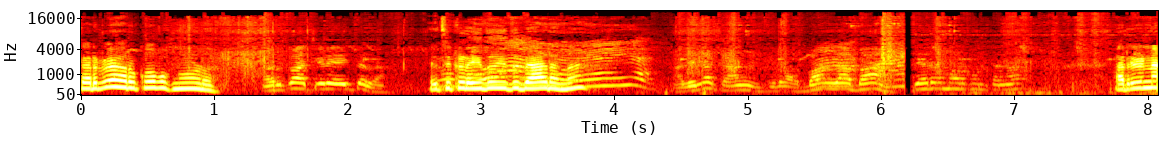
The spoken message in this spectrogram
ಕರ್ಬೇ ಹರ್ಕೋಬೇಕು ನೋಡು. ಹೆಚ್ಚು ಕಡೆ ಇದು ಇದು ಬ್ಯಾಡನ ಅದೆಲ್ಲ ಕಾಣಿಸ್ಬಿಡ ಬಂದ್ಲ ಬಾ ಬೇರೆ ಮಾಡ್ಕೊಂತಾನ ಅರಿವಿನ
